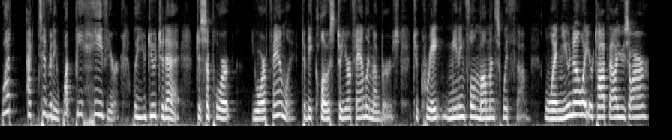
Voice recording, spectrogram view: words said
what activity, what behavior will you do today to support your family, to be close to your family members, to create meaningful moments with them. When you know what your top values are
